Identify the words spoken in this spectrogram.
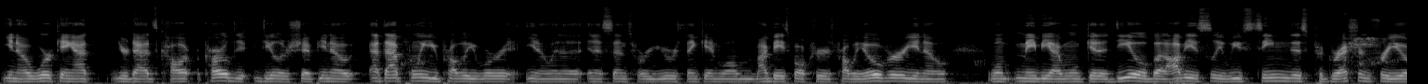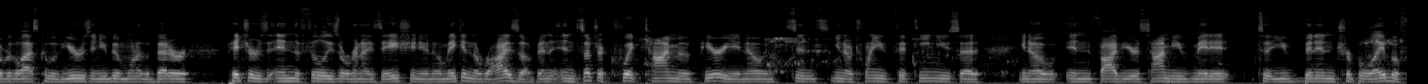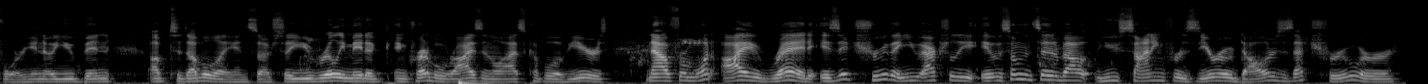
you know, working at your dad's car, car dealership, you know, at that point you probably were, you know, in a in a sense where you were thinking, well, my baseball career is probably over, you know, well maybe I won't get a deal, but obviously we've seen this progression for you over the last couple of years, and you've been one of the better pitchers in the Phillies organization, you know, making the rise up and in such a quick time of period, you know, and since, you know, 2015 you said, you know, in 5 years time you've made it to you've been in AAA before, you know, you've been up to double A and such. So you really made an incredible rise in the last couple of years. Now, from what I read, is it true that you actually it was something said about you signing for zero dollars? Is that true or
